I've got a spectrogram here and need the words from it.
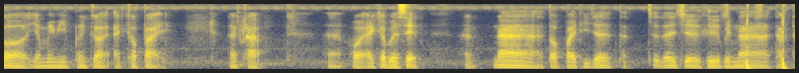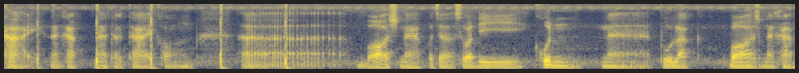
ก็ยังไม่มีเพื่อนก็แอดเข้าไปนะครับอพอแอดเข้าไปเสร็จหน้าต่อไปที่จะจะได้เจอคือเป็นหน้าทักทายนะครับ หน้าทักทายของ บอสนะครับก็จะสวัสดีคุณนะผู้รักบอสนะครับ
